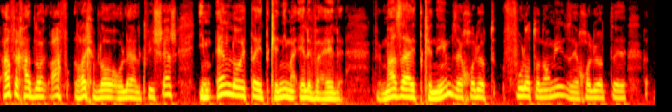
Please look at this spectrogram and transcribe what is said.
אף אחד לא, אף רכב לא עולה על כביש 6 אם אין לו את ההתקנים האלה והאלה. ומה זה ההתקנים? זה יכול להיות פול אוטונומי, זה יכול להיות uh,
